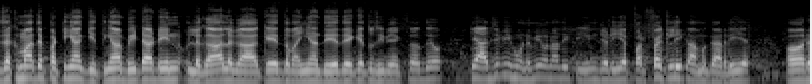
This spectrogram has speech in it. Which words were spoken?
ਜ਼ਖਮਾਂ ਤੇ ਪੱਟੀਆਂ ਕੀਤੀਆਂ, ਬੀਟਾਡੀਨ ਲਗਾ ਲਗਾ ਕੇ ਦਵਾਈਆਂ ਦੇ ਦੇ ਕੇ ਤੁਸੀਂ ਵੇਖ ਸਕਦੇ ਹੋ ਕਿ ਅੱਜ ਵੀ ਹੁਣ ਵੀ ਉਹਨਾਂ ਦੀ ਟੀਮ ਜਿਹੜੀ ਹੈ ਪਰਫੈਕਟਲੀ ਕੰਮ ਕਰ ਰਹੀ ਹੈ ਔਰ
